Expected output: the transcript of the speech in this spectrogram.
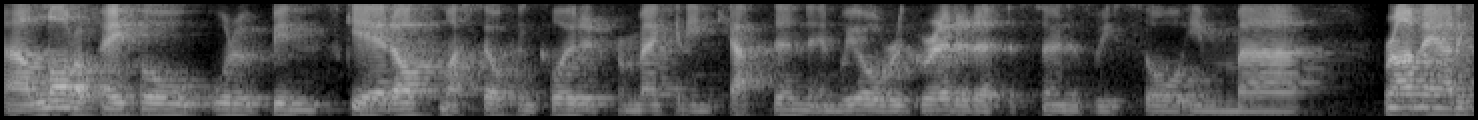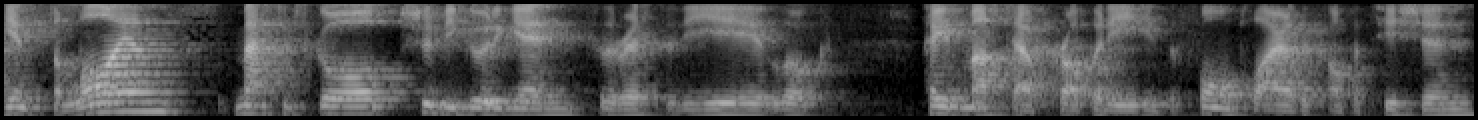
A lot of people would have been scared off, myself included, from making him captain, and we all regretted it as soon as we saw him uh, run out against the Lions. Massive score, should be good again for the rest of the year. Look, he's must-have property. He's the form player of the competition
